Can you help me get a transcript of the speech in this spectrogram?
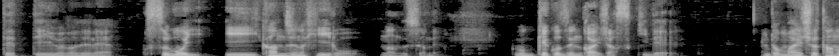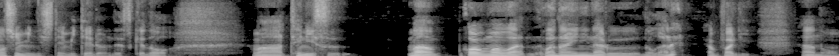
てっていうのでね、すごいいい感じのヒーローなんですよね。僕結構全開ジャー好きで、毎週楽しみにして見てるんですけど、まあ、テニス。まあ、これも話題になるのがね、やっぱり、あの、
